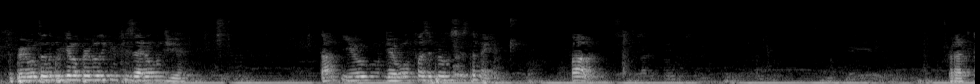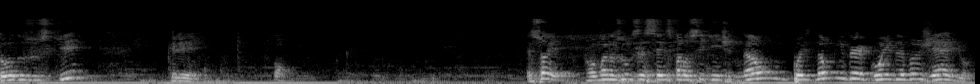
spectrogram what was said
Estou perguntando porque é uma pergunta que me fizeram um dia. Tá? E eu, um dia vou fazer para vocês também. Fala. Para todos os que creem. Bom. É isso aí. Romanos 1,16 fala o seguinte: não, pois não envergonhe do Evangelho,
